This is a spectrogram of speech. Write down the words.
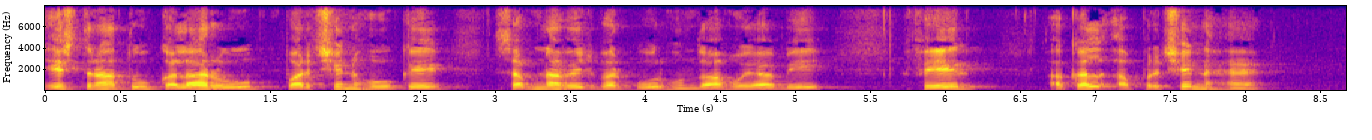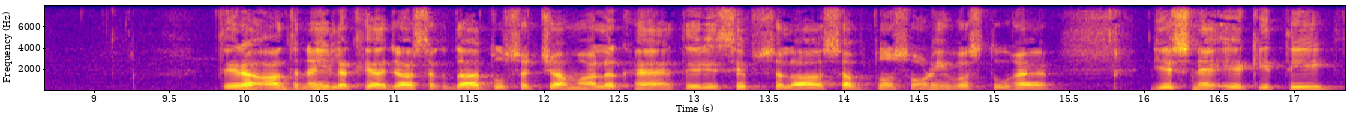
ਇਸ ਤਰ੍ਹਾਂ ਤੂੰ ਕਲਾ ਰੂਪ ਪਰਛਿਨ ਹੋ ਕੇ ਸਭਨਾ ਵਿੱਚ ਭਰਪੂਰ ਹੁੰਦਾ ਹੋਇਆ ਵੀ ਫੇਰ ਅਕਲ ਅਪਰਛਿਨ ਹੈ। ਤੇਰਾ ਅੰਤ ਨਹੀਂ ਲਖਿਆ ਜਾ ਸਕਦਾ, ਤੂੰ ਸੱਚਾ ਮਾਲਕ ਹੈ, ਤੇਰੀ ਸਿਫਤ ਸਲਾਹ ਸਭ ਤੋਂ ਸੋਹਣੀ ਵਸਤੂ ਹੈ। ਜਿਸ ਨੇ ਇਹ ਕੀਤੀ,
